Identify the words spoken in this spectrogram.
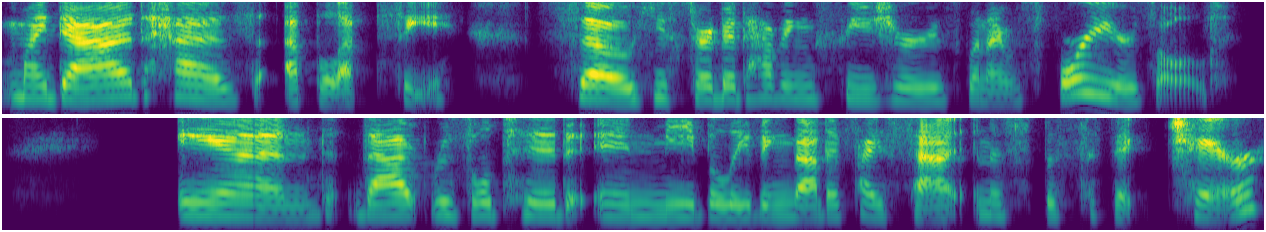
my dad has epilepsy. So he started having seizures when I was four years old. And that resulted in me believing that if I sat in a specific chair,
